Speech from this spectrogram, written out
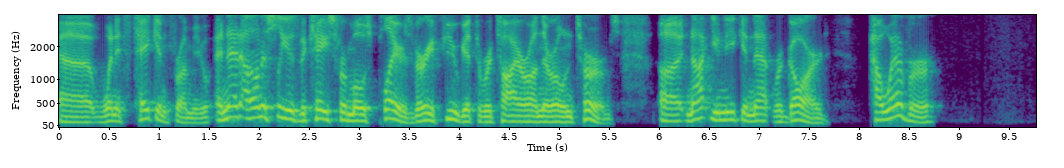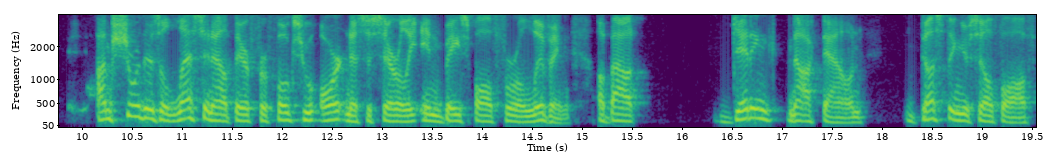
uh, when it's taken from you. And that honestly is the case for most players. Very few get to retire on their own terms. Uh, not unique in that regard. However I'm sure there's a lesson out there for folks who aren't necessarily in baseball for a living about getting knocked down, dusting yourself off,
